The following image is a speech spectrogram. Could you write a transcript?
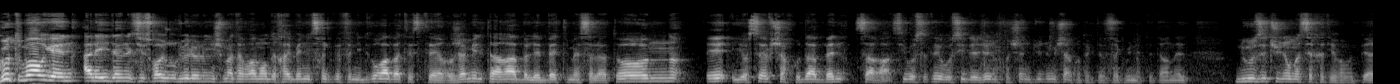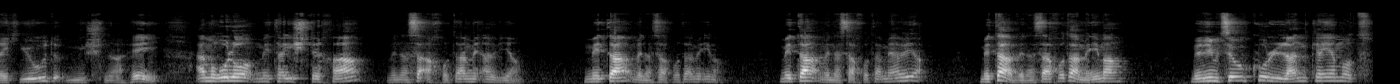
Good morning, Aleïdem les Sisra, aujourd'hui le Nishmat Avram Mordechai Ben Yitzhak Befeni Dvora Batester, Jamil Tarab Lebet Mesalaton et Yosef Shachouda Ben Sarah. Si vous souhaitez aussi déjà une prochaine étude de Mishnah, contactez 5 minutes éternelles. Nous étudions Masechet Yevamot Perek Yud, Mishnah Hey. Amroulo Meta Ishtecha, Menasa Achota Me'avia. Meta, Menasa Achota Me'ima. Meta, Menasa Achota Me'avia. Meta, Menasa Achota Me'ima. Benimtseu Kulan Kayamot.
